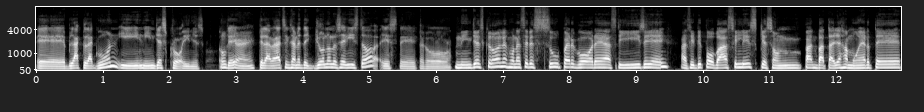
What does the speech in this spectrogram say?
eh, Black Lagoon y Ninja Scroll. Ok. Que la verdad, sinceramente, yo no los he visto, este, pero Ninja Scroll es una serie súper gore, así, así tipo Basilisk, que son batallas a muerte,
